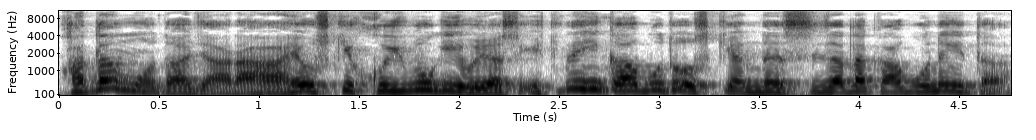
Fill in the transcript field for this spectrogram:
ختم ہوتا جا رہا ہے، اس کی خوشبو کی وجہ سے۔ اتنے ہی قابو تو اس کے اندر اس سے زیادہ قابو نہیں تھا۔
